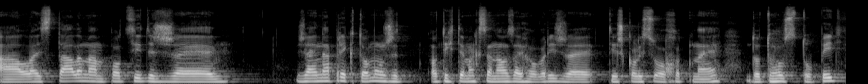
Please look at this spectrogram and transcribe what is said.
Ale stále mám pocit, že, že aj napriek tomu, že o tých témach sa naozaj hovorí, že tie školy sú ochotné do toho vstúpiť,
